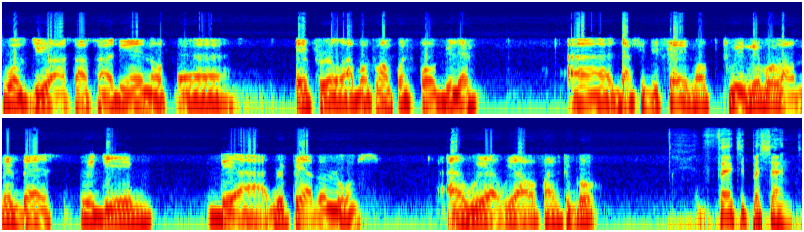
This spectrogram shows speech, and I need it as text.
was due us at the end of uh, April, about 1.4 billion. Uh, that should be fair enough to enable our members redeem their repayable loans, and we are we are all fine to go. Thirty percent.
